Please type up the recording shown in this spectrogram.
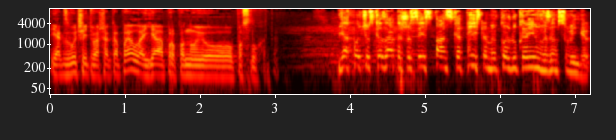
як звучить ваша капела. Я пропоную послухати. Я хочу сказати, що це іспанська пісня. Ми в кожну країну веземо сувенір.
